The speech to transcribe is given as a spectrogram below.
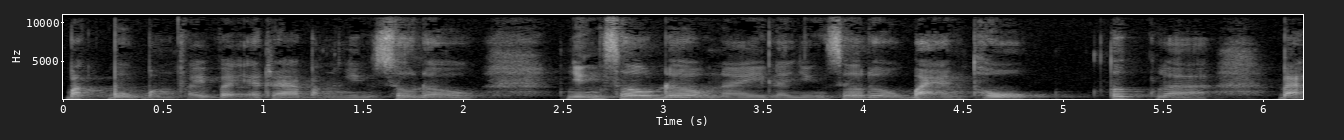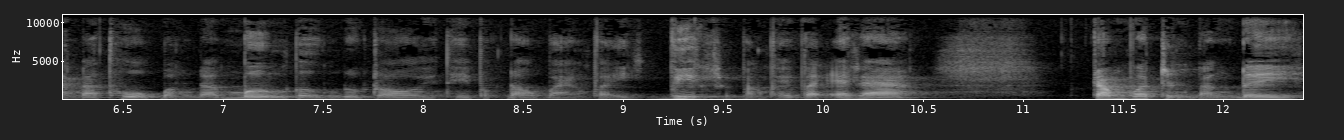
bắt buộc bạn phải vẽ ra bằng những sơ đồ. Những sơ đồ này là những sơ đồ bạn thuộc tức là bạn đã thuộc bạn đã mường tượng được rồi thì bắt đầu bạn phải viết bạn phải vẽ ra. Trong quá trình bạn đi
